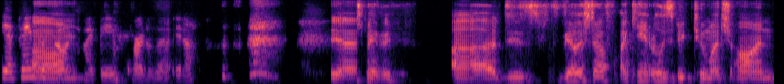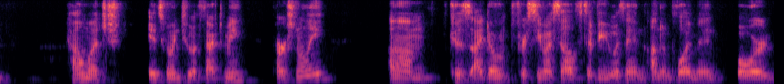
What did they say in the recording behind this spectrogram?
Yeah, paying for um, college might be part of that. Yeah. yeah, maybe. Uh, the other stuff, I can't really speak too much on how much it's going to affect me personally, because I don't foresee myself to be within unemployment or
